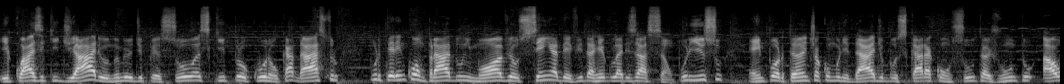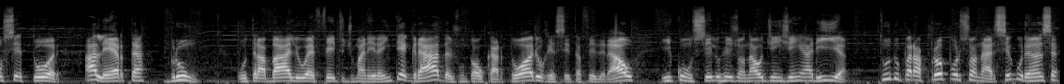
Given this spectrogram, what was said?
e quase que diário o número de pessoas que procuram o cadastro por terem comprado um imóvel sem a devida regularização. Por isso, é importante a comunidade buscar a consulta junto ao setor. Alerta Brum. O trabalho é feito de maneira integrada junto ao Cartório, Receita Federal e Conselho Regional de Engenharia. Tudo para proporcionar segurança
